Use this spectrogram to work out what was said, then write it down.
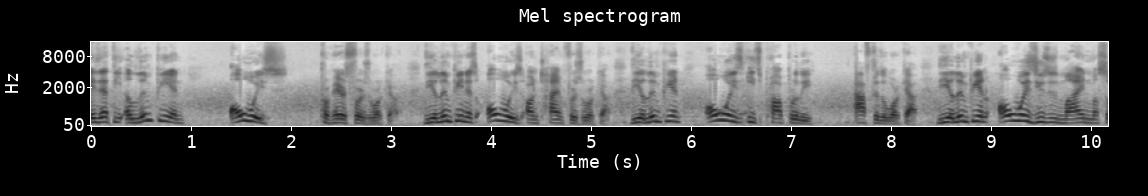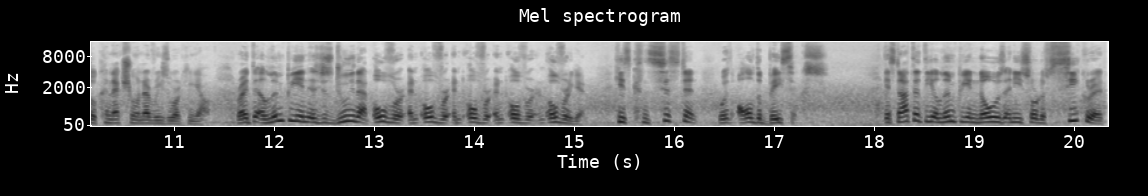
is that the Olympian always prepares for his workout. The Olympian is always on time for his workout. The Olympian always eats properly after the workout. The Olympian always uses mind muscle connection whenever he's working out, right? The Olympian is just doing that over and over and over and over and over again. He's consistent with all the basics. It's not that the Olympian knows any sort of secret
